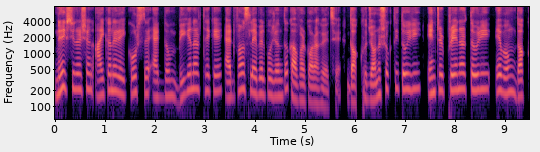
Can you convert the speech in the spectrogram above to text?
Next generation আইকনের এই কোর্সে একদম বিগিনার থেকে অ্যাডভান্স লেভেল পর্যন্ত কভার করা হয়েছে। দক্ষ জনশক্তি তৈরি, এন্টারপ্রেনার তৈরি এবং দক্ষ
